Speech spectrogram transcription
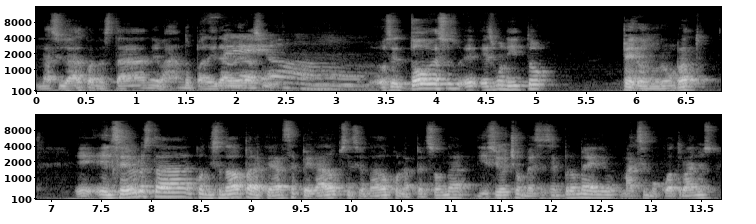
la ciudad cuando está nevando para ir a ver a su... Oh. O sea, todo eso es, es bonito, pero dura un rato. Eh, el cerebro está condicionado para quedarse pegado, obsesionado con la persona 18 meses en promedio, máximo 4 años.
